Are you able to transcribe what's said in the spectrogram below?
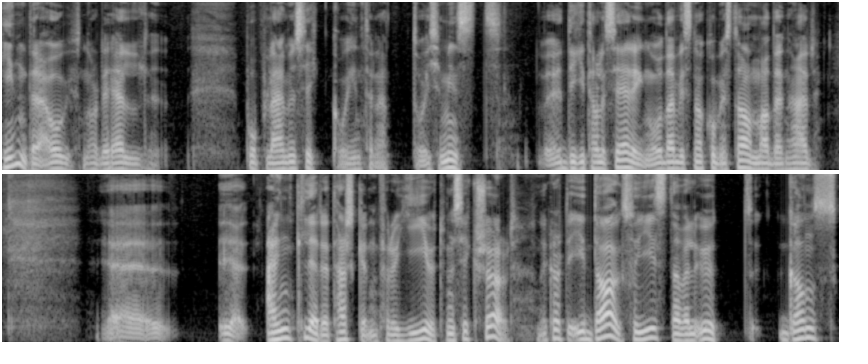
hindre òg når det gjelder populærmusikk og internett, og ikke minst digitalisering, og det vi snakket om i stad, med den her eh, enklere terskelen for å gi ut musikk sjøl. Det er klart, i dag så gis det vel ut ganske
